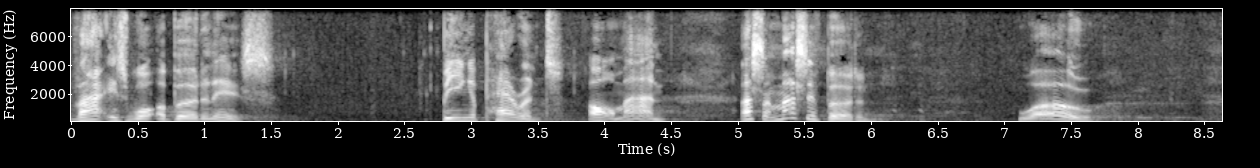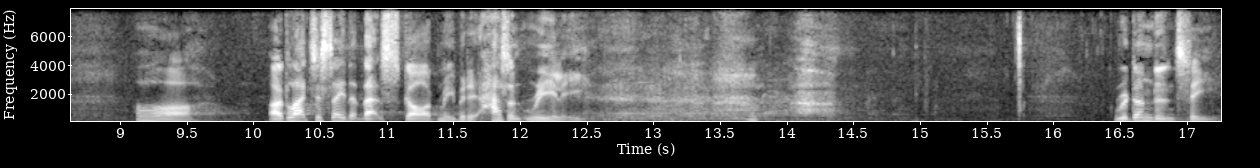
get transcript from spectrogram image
That is what a burden is being a parent. Oh man, that's a massive burden. Whoa. Oh, I'd like to say that that scarred me, but it hasn't really. Redundancy,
